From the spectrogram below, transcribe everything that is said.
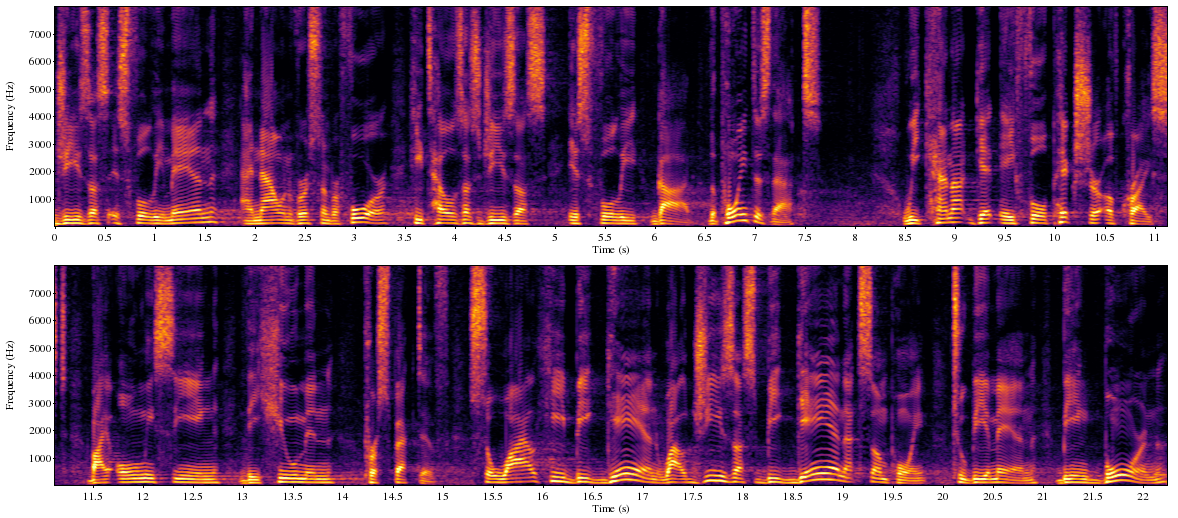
Jesus is fully man. And now in verse number four, he tells us Jesus is fully God. The point is that we cannot get a full picture of Christ by only seeing the human perspective. So while he began, while Jesus began at some point to be a man, being born,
